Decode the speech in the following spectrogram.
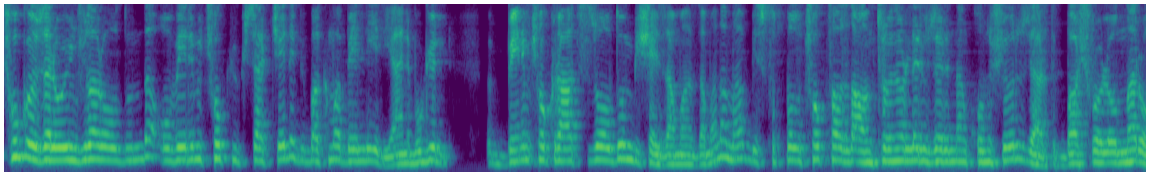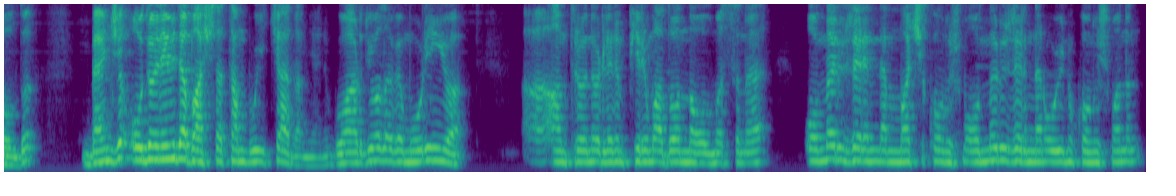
çok özel oyuncular olduğunda o verimi çok yükselteceği de bir bakıma belliydi. Yani bugün benim çok rahatsız olduğum bir şey zaman zaman ama biz futbolu çok fazla antrenörler üzerinden konuşuyoruz ya artık. Başrol onlar oldu. Bence o dönemi de başlatan bu iki adam yani. Guardiola ve Mourinho antrenörlerin primadonna olmasını, onlar üzerinden maçı konuşma, onlar üzerinden oyunu konuşmanın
